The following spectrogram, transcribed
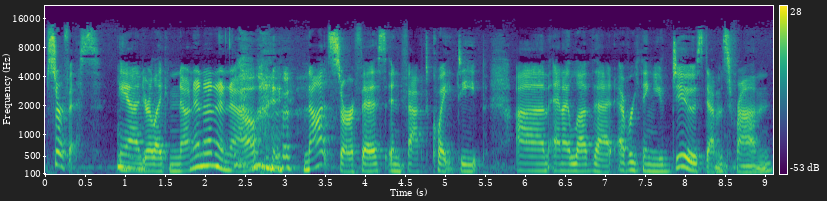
surface. Mm-hmm. And you're like, no, no, no, no, no, not surface. In fact, quite deep. Um, and I love that everything you do stems from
